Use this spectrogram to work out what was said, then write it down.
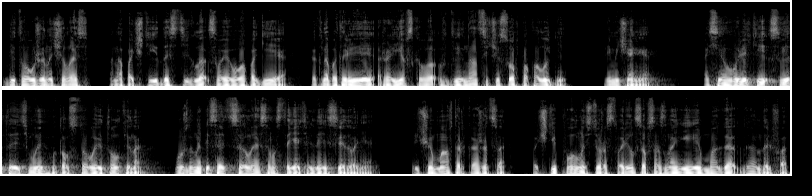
Битва уже началась, она почти достигла своего апогея, как на батарее Раевского в 12 часов пополудни. Примечание. О символике света и тьмы у Толстого и Толкина можно написать целое самостоятельное исследование. Причем автор, кажется, почти полностью растворился в сознании мага Гандальфа,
